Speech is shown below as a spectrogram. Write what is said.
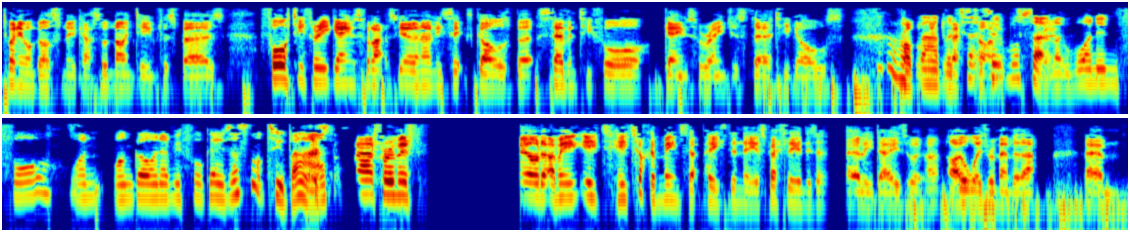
21 goals for Newcastle, 19 for Spurs. 43 games for Lazio and only six goals, but 74 games for Rangers, 30 goals. Probably bad the best So what's that? Like one in four, one one goal in every four games. That's not too bad. It's not bad for a midfielder. I mean, he he took a mean set piece, didn't he? Especially in his early days. I, I always remember that um,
